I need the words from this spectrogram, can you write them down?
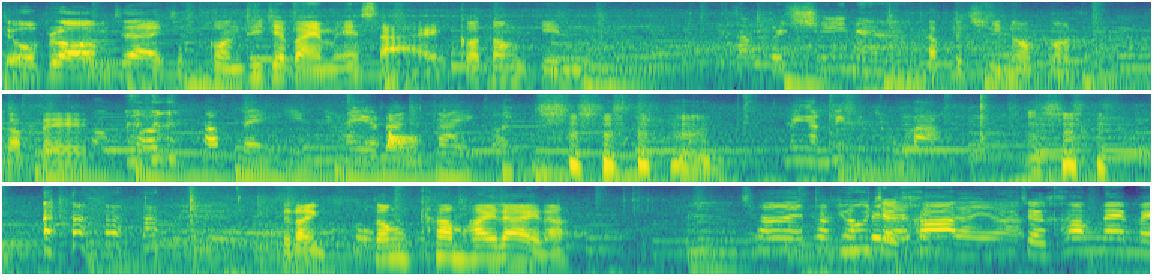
ตัวปลอมใช่ ก่อนที่จะไปแม่สายก็ต้องกินคาปูชิโน่คาปูชิโน่ก่อนกาแฟต้องเพิ่มคาเฟอีนให้ร่างกายก่อน ไม่งั้นไม่มีพลัง จะได้ต้องข้ามให้ได้นะ ใช่ถ้า ยู ทำไม่ จะ ได้ ข้าม ทำไง ยู ล่ะ จะข้ามได้ไหม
